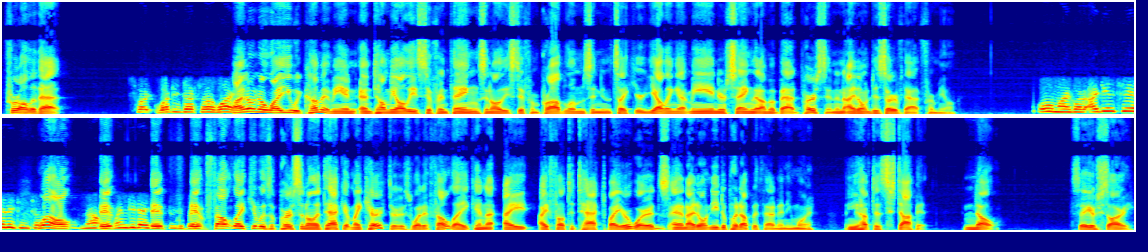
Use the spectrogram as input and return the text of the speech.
For all of that. Sorry. What is that, sir? Why? I don't know why you would come at me and, and tell me all these different things and all these different problems and it's like you're yelling at me and you're saying that I'm a bad person and I don't deserve that from you. Oh my God! I didn't say anything. Sir. Well, now it- when did I say It to you back? it felt like it was a personal attack at my character is what it felt like and I, I I felt attacked by your words and I don't need to put up with that anymore. And you have to stop it. No. Say you're sorry.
